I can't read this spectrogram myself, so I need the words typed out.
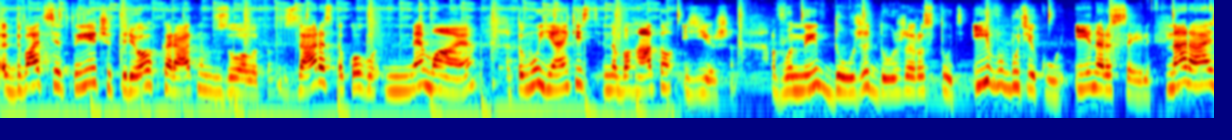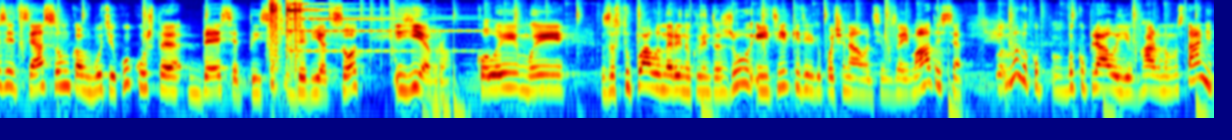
24-каратним золотом. Зараз такого немає, тому якість набагато гірша. Вони дуже дуже ростуть і в бутіку, і на ресейлі. Наразі ця сумка в бутіку коштує 10 тисяч 900 євро. Коли ми заступали на ринок вінтажу і тільки-тільки починали цим займатися. Ми викуп- викупляли їх в гарному стані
